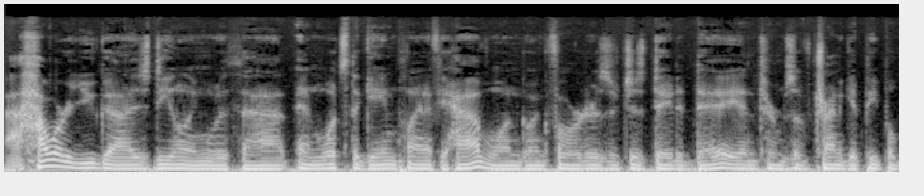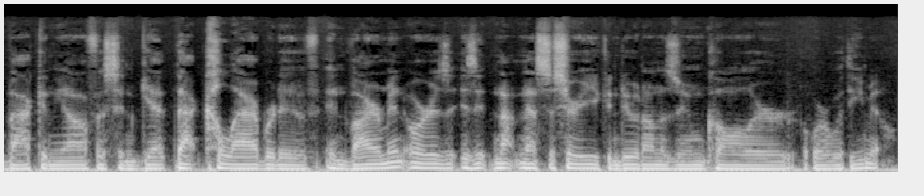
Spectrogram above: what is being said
How are you guys dealing with that? And what's the game plan if you have one going forward? Or is it just day to day in terms of trying to get people back in the office and get that collaborative environment? Or is, is it not necessary you can do it on a Zoom call or, or with email?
